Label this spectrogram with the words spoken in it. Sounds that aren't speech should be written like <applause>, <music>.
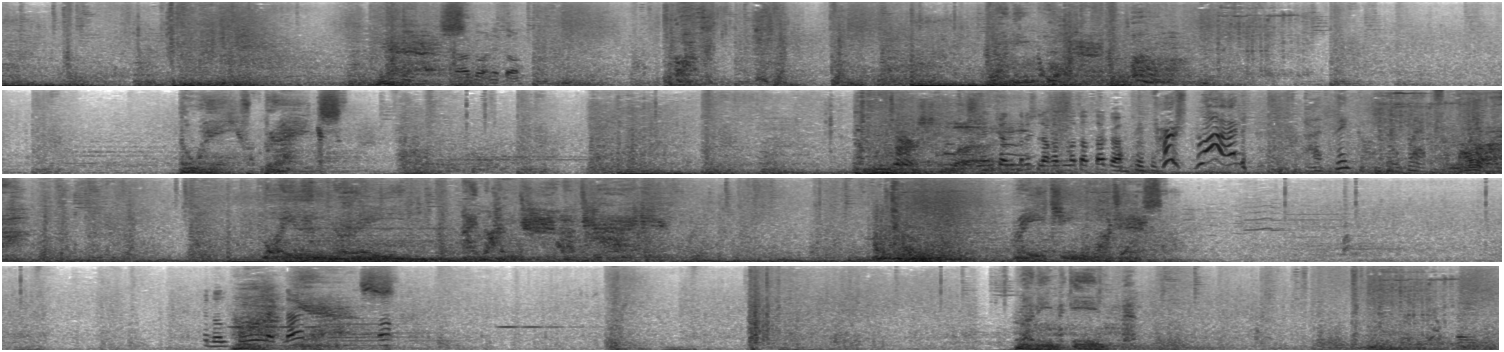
First blood. Enchantress, lakad matatag ah. <laughs> First blood? I think I'll go back for more. Boiling rain. I'm under attack. Raging waters. Don't pull like that. Yes. Fuck. Running in. Okay.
